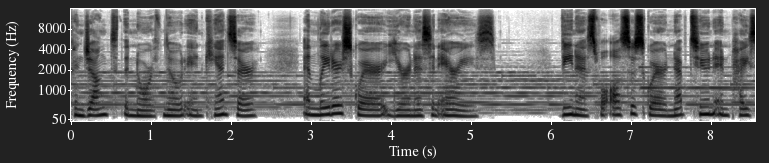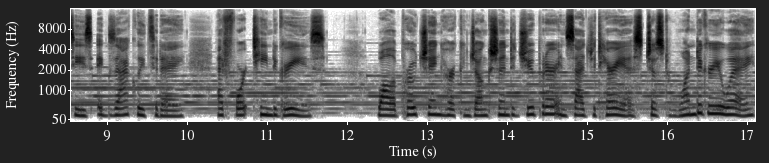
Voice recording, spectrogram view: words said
conjunct the North Node in Cancer, and later square Uranus in Aries. Venus will also square Neptune in Pisces exactly today at 14 degrees, while approaching her conjunction to Jupiter in Sagittarius just one degree away,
